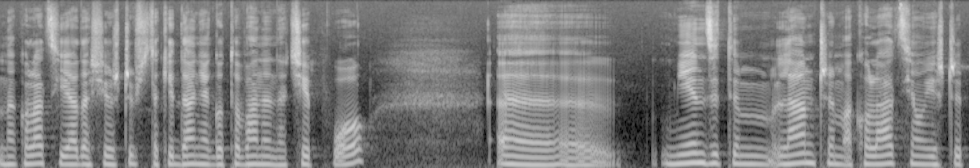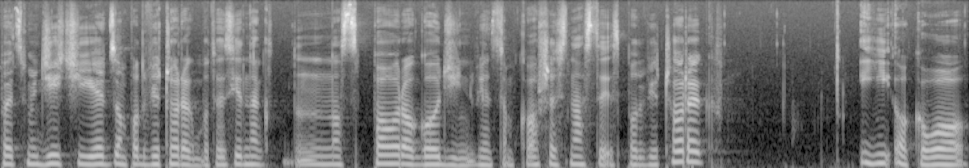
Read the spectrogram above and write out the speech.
Na kolację jada się rzeczywiście takie dania gotowane na ciepło. E, między tym lunchem a kolacją jeszcze powiedzmy dzieci jedzą podwieczorek, bo to jest jednak no, sporo godzin, więc tam koło 16 jest podwieczorek i około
